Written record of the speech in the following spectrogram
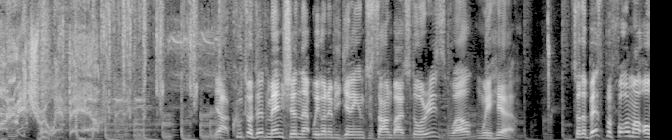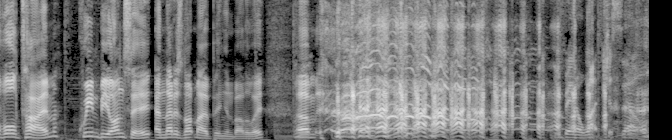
on Metro FM. Yeah, Kuto did mention that we're going to be getting into soundbite stories. Well, we're here. So the best performer of all time, Queen Beyonce, and that is not my opinion, by the way. Um, You better watch yourself.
